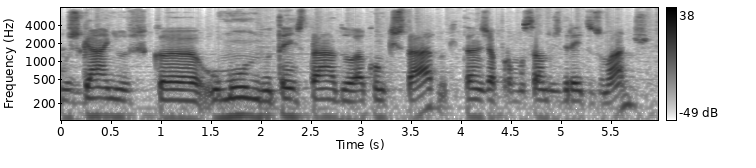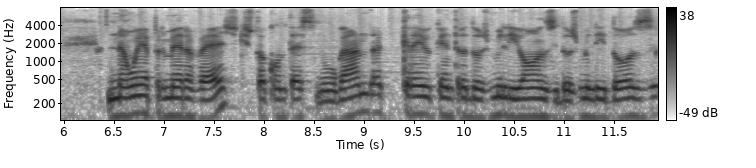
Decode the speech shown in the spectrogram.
os ganhos que o mundo tem estado a conquistar no que tange a promoção dos direitos humanos. Não é a primeira vez que isto acontece no Uganda. Creio que entre 2011 e 2012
